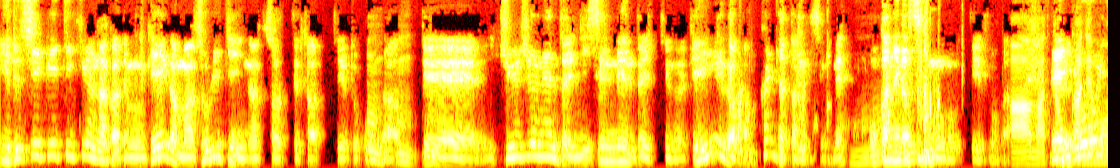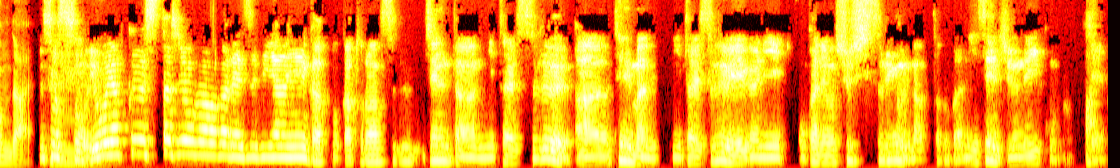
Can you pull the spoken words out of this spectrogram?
LGBTQ の中でもゲイがマジョリティになっちゃってたっていうところがあって、90年代、2000年代っていうのはゲイ映画ばっかりだったんですよね。うんお金がつくものっていうのが。ああ、またお金問題。そうそう、ようやくスタジオ側がレズビアン映画とかトランスジェンダーに対する、あテーマに対する映画にお金を出資するようになったのが2010年以降になって、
